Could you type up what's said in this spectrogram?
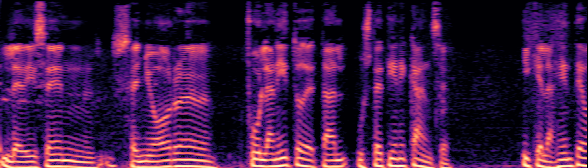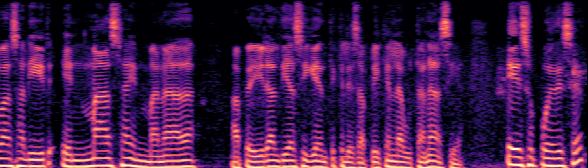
le dicen, señor eh, fulanito de tal, usted tiene cáncer, y que la gente va a salir en masa, en manada, a pedir al día siguiente que les apliquen la eutanasia. ¿Eso puede ser?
